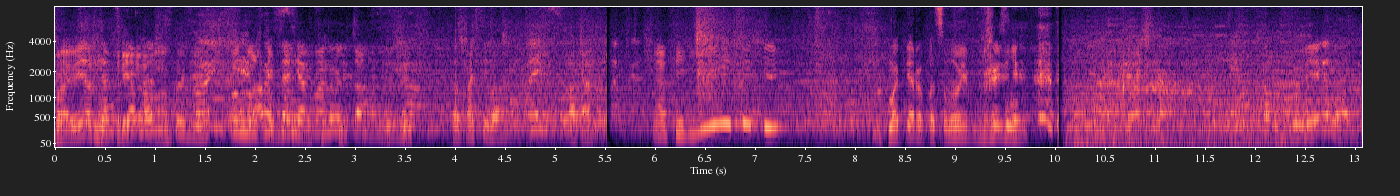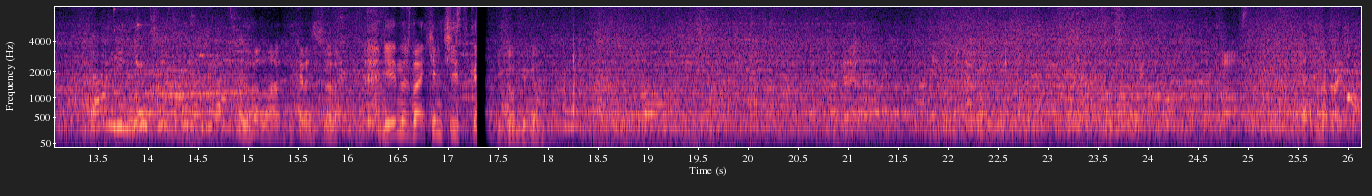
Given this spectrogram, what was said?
Нашей прием. Он может мы тебя не обманули, там он лежит. Да, Спасибо. Пока. Офигеть. Мой первый поцелуй в жизни. Точно? Уверена? Да, мне химчистку нужно. Ну ладно, хорошо. Ей нужна химчистка. Бегом, бегом. Пожалуйста. Я с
